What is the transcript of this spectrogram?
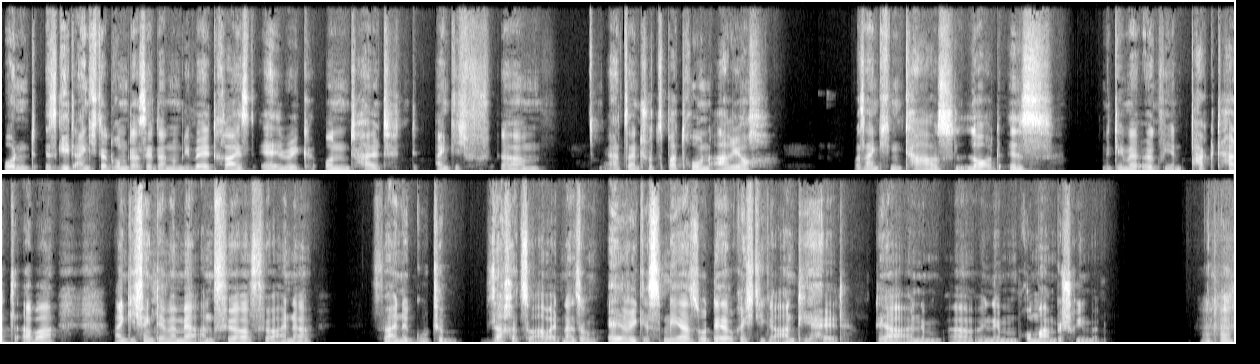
Und es geht eigentlich darum, dass er dann um die Welt reist, Elric, und halt eigentlich ähm, er hat seinen Schutzpatron Arioch, was eigentlich ein Chaos Lord ist, mit dem er irgendwie einen Pakt hat, aber eigentlich fängt er immer mehr an für, für eine, für eine gute Sache zu arbeiten. Also Elric ist mehr so der richtige Anti-Held, der in dem, äh, in dem Roman beschrieben wird. Mhm.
